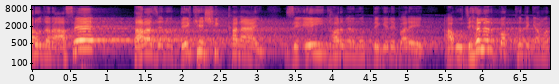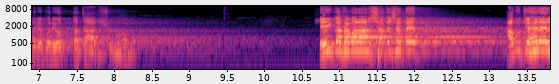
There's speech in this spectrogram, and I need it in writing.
আরও যারা আছে, তারা যেন দেখে শিক্ষা নেয় যে এই ধর্মের মধ্যে গেলে পারে আবু জেহেলের পক্ষ থেকে আমাদের উপরে অত্যাচার শুরু হবে। এই কথা বলার সাথে সাথে আবু জেহেলের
